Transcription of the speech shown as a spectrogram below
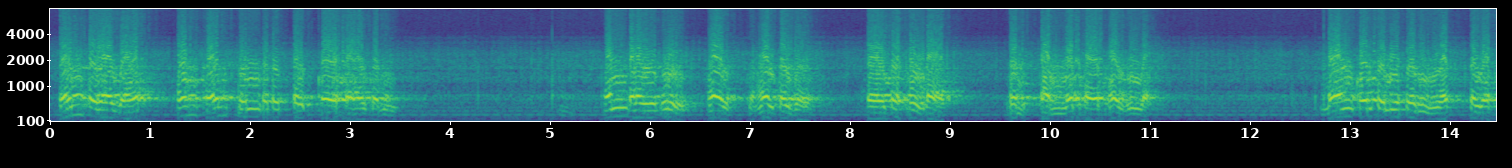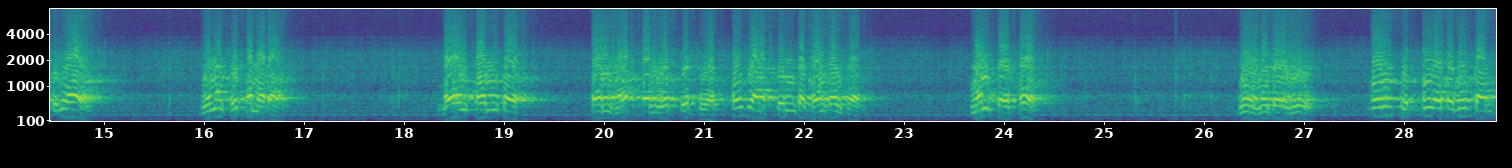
ฉันพยายามทำขันเป็นจะไปตกคอตายกันนี่ทันใดที่ให้ให้เข้าใจพอจะเข้ได้เช่นทำแล้วพอเข้าเรือบางคนจะมีตัวเรือตัวเป็นว่านี่นั่นคือธรรมดา บางคนก็ปัญหาปัญหักเจ็บปวดเขาอยากเป็นแต่ของคนเสพนั้นแต่พ่อเนี่ยไม่ได้เลยคนจ็บปวดก็เหมือนกัน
